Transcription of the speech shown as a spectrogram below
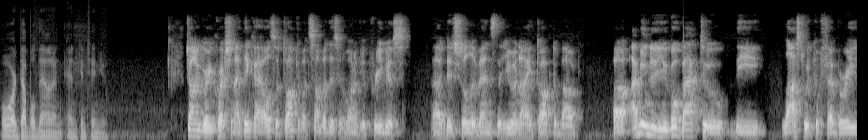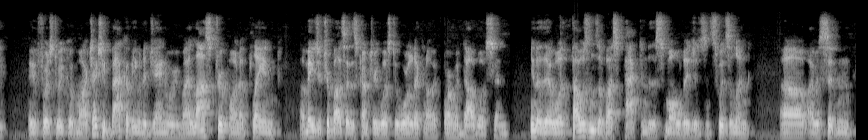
or double down and, and continue? John, great question. I think I also talked about some of this in one of your previous uh, digital events that you and I talked about. Uh, I mean, you go back to the last week of February, maybe first week of March, actually back up even to January. My last trip on a plane a major trip outside this country was to World Economic Forum in Davos, and you know there were thousands of us packed into the small villages in Switzerland. Uh, I was sitting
